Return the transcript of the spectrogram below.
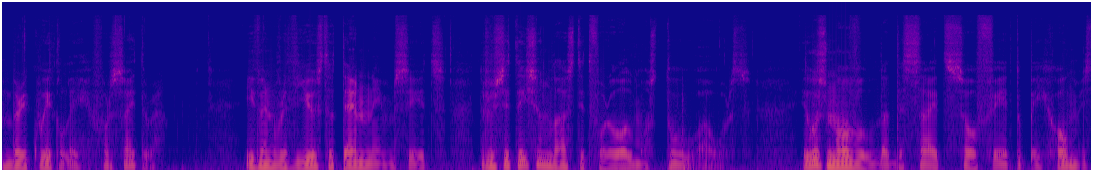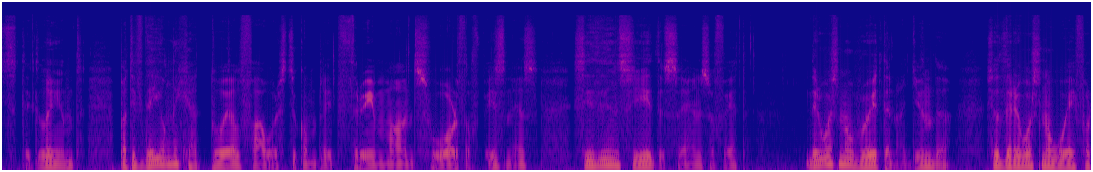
very quickly for Citra. Even reduced to ten name seats, the recitation lasted for almost two hours. It was novel that the Scythes saw fit to pay homage to the Glint, but if they only had twelve hours to complete three months' worth of business, she didn't see the sense of it. There was no written agenda, so there was no way for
